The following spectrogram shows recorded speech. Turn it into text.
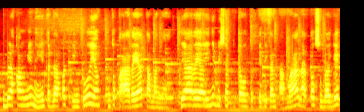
Di belakang ini terdapat pintu yang untuk ke area tamannya. Di area ini bisa kita untuk jadikan taman atau sebagai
